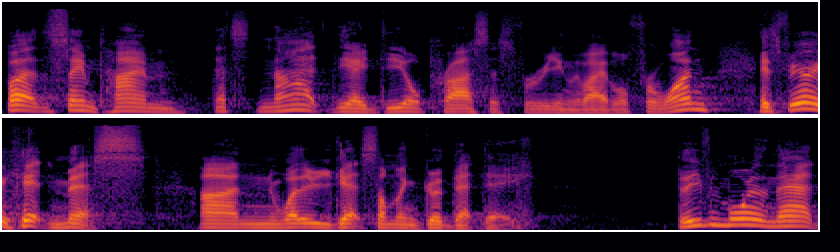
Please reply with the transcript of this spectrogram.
But at the same time, that's not the ideal process for reading the Bible. For one, it's very hit and miss on whether you get something good that day. But even more than that,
